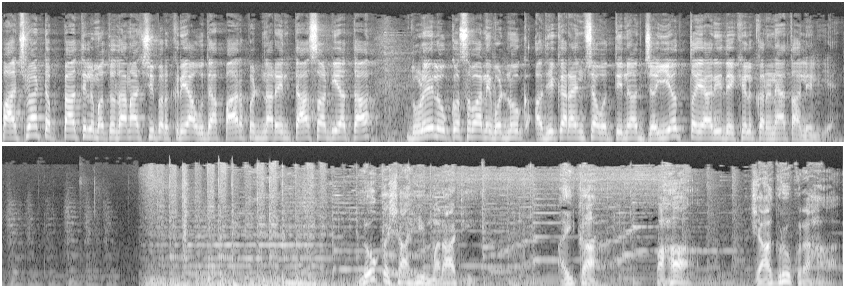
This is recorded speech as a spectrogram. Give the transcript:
पाचव्या टप्प्यातील मतदानाची प्रक्रिया उद्या पार पडणार आहे. त्यासाठी आता धुळे लोकसभा निवडणूक अधिकाऱ्यांच्या वतीनं जय्यत तयारी देखील करण्यात आलेली आहे. लोकशाही मराठी. ऐका पहा जागरूक रहा.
